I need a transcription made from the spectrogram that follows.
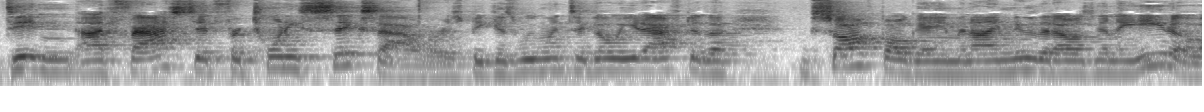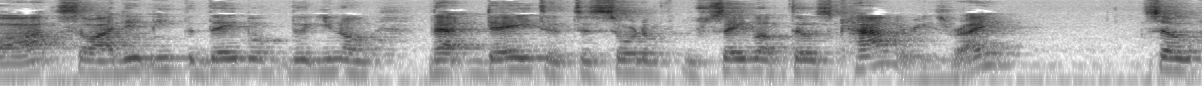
didn't I fasted for 26 hours because we went to go eat after the softball game and I knew that I was going to eat a lot so I didn't eat the day you know that day to, to sort of save up those calories right? So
